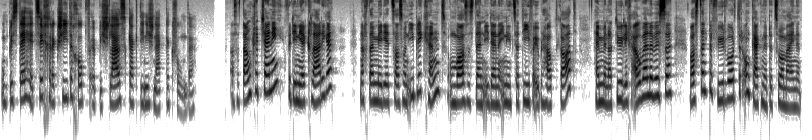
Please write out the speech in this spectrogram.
und bis dahin hat sicher ein gescheiter Kopf etwas Schlaues gegen deine Schnecken gefunden. Also danke Jenny für deine Erklärungen. Nachdem wir jetzt also einen Einblick haben, um was es denn in diesen Initiativen überhaupt geht, haben wir natürlich auch wissen, was denn Befürworter und Gegner dazu meinen.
